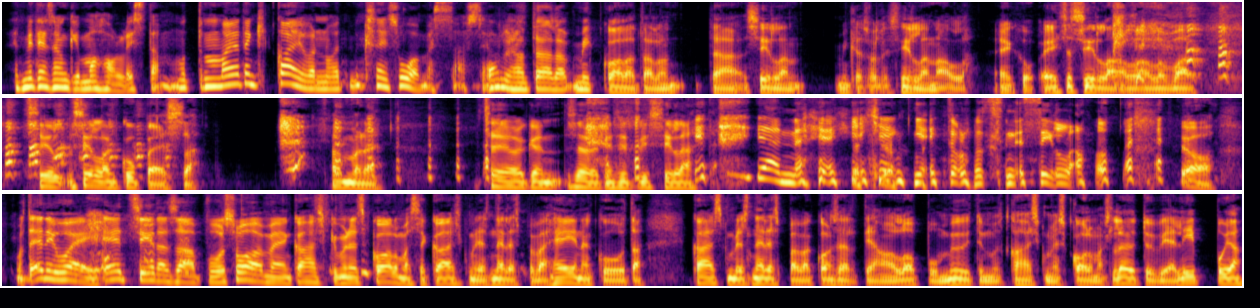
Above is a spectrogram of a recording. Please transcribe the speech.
että miten se onkin mahdollista. Mutta mä oon jotenkin kaivannut, että miksei Suomessa ole se. Olihan täällä Mikko Alatalon tämä sillan, mikä se oli, sillan alla. Ei, kun, ei se sillan alla ollut, vaan sil, sillan kupeessa. Tämmönen. Se ei oikein, se ei oikein sitten vissiin lähteä. Jännä, jengi ei tullut sinne sillalle. Joo, mutta anyway, Ed Sheeran saapuu Suomeen 23. ja 24. päivä heinäkuuta. 24. päivä konserttihan on loppuun myyty, mutta 23. löytyy vielä lippuja.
